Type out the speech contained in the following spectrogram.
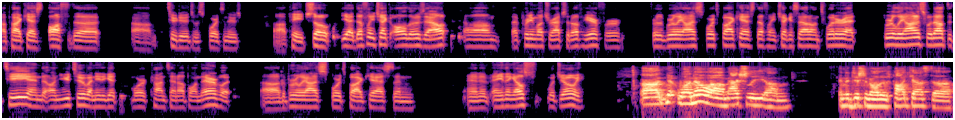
a podcast off the um, two dudes with sports news uh, page. So yeah, definitely check all those out. Um, that pretty much wraps it up here for for the Brutally Honest Sports Podcast. Definitely check us out on Twitter at Brutally Honest without the T, and on YouTube. I need to get more content up on there, but uh, the Brutally Honest Sports Podcast, and and if anything else with Joey. Uh, no, well, no, um, actually, um, in addition to all those podcasts, uh,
